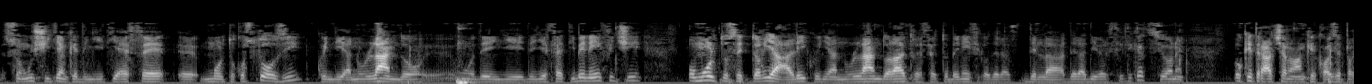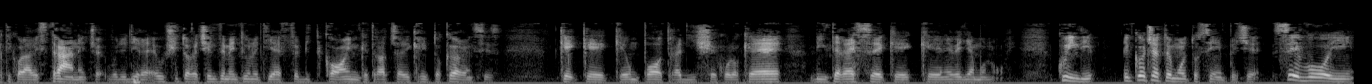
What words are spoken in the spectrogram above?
sono usciti anche degli ETF eh, molto costosi, quindi annullando eh, uno degli, degli effetti benefici, o molto settoriali, quindi annullando l'altro effetto benefico della, della, della, diversificazione, o che tracciano anche cose particolari strane, cioè voglio dire, è uscito recentemente un ETF Bitcoin che traccia le cryptocurrencies, che, che, che un po' tradisce quello che è l'interesse che, che ne vediamo noi. Quindi il concetto è molto semplice, se voi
